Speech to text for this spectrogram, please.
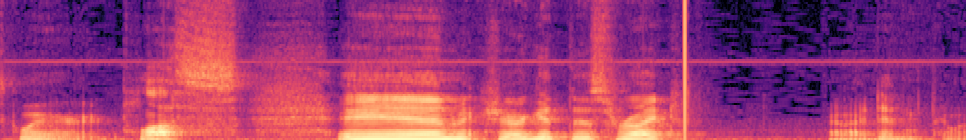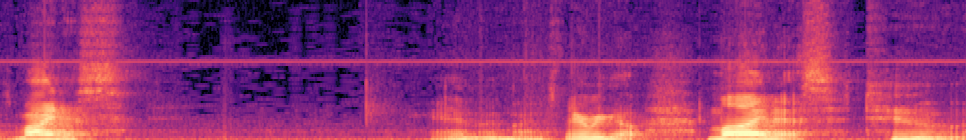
squared plus, and make sure I get this right, and I didn't. It was minus. minus. There we go. Minus 2bc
